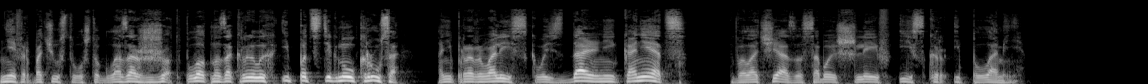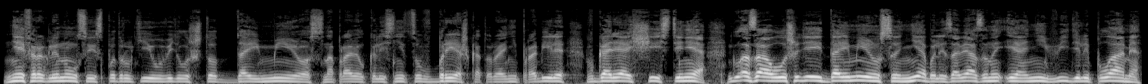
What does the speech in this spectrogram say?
Нефер почувствовал, что глаза жжет, плотно закрыл их и подстегнул Круса — они прорвались сквозь дальний конец, волоча за собой шлейф искр и пламени. Нефер оглянулся из-под руки и увидел, что Даймиос направил колесницу в брешь, которую они пробили в горящей стене. Глаза у лошадей Даймиоса не были завязаны, и они видели пламя.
